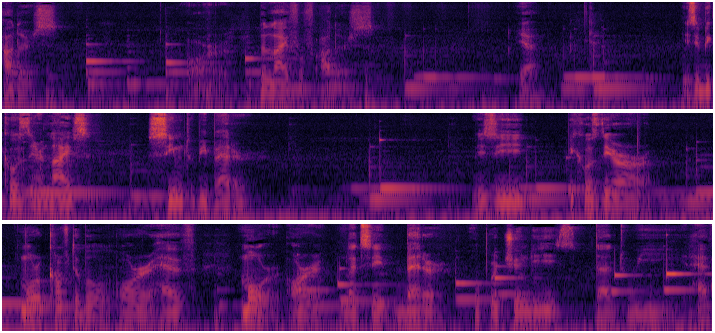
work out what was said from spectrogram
others? Or the life of others. Yeah. Is it because their lives seem to be better? Is it because they are more comfortable or have more or let's say better opportunities that we have?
